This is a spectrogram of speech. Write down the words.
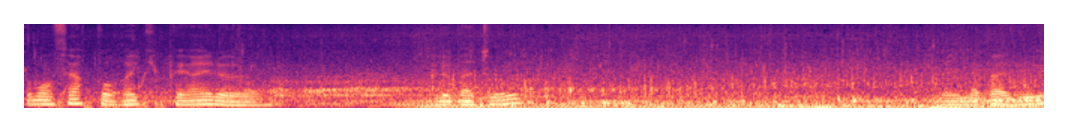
Comment faire pour récupérer le, le bateau? Là, il m'a pas vu.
